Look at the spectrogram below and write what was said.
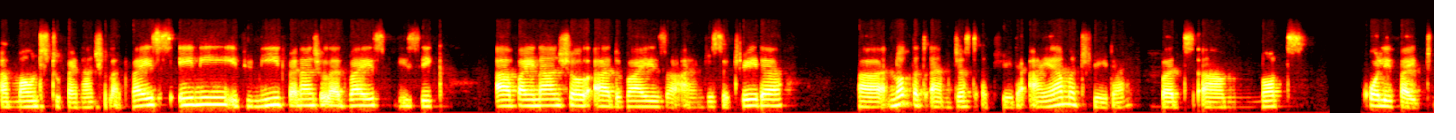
amount to financial advice. Any, if you need financial advice, please seek a financial advisor. I'm just a trader. Uh, not that I'm just a trader, I am a trader, but um, not qualified to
